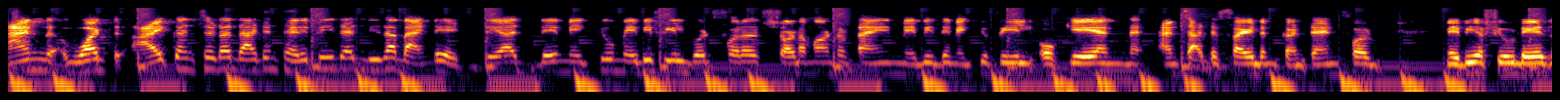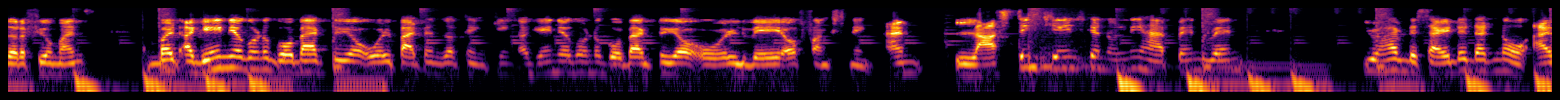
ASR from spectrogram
And what I consider that in therapy that these are band-aids. They are they make you maybe feel good for a short amount of time. Maybe they make you feel okay and and satisfied and content for maybe a few days or a few months but again you're going to go back to your old patterns of thinking again you're going to go back to your old way of functioning and lasting change can only happen when you have decided that no i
